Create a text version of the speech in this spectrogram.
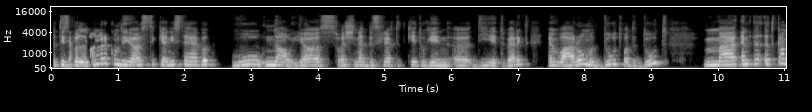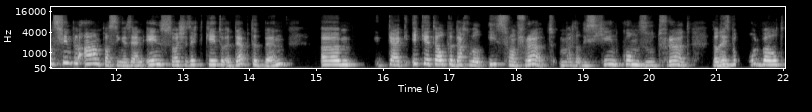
Het is belangrijk om de juiste kennis te hebben hoe nou juist, zoals je net beschrijft, het ketogeen uh, dieet werkt en waarom het doet wat het doet. Maar, en het kan simpele aanpassingen zijn. Eens, zoals je zegt, keto-adapted ben, Um, kijk, ik eet elke dag wel iets van fruit, maar dat is geen komzoet fruit. Dat is bijvoorbeeld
